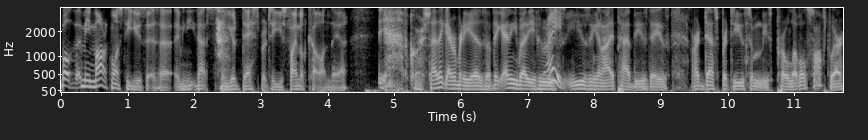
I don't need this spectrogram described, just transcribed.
Well, I mean, Mark wants to use it as a. I mean, that's the thing. You're desperate to use Final Cut on there. Yeah, of course. I think everybody is. I think anybody who's Right. using an iPad these days are desperate to use some of these pro level software.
